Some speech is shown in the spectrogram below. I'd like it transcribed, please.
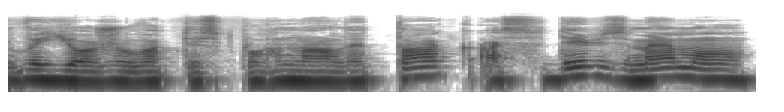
вийожуватись погнали? Так, а сюди візьмемо.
